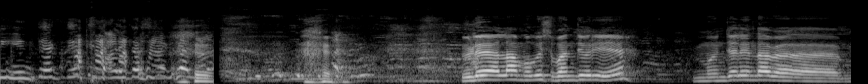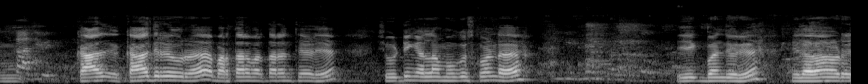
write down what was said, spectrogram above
ನೀ ತಾಳಿ ವಿಡಿಯೋ ಎಲ್ಲ ಮುಗಿಸಿ ಬಂದೀವ್ರಿ. ಮುಂಜಾನೆಯಿಂದ ಕಾದ್ರಿ ಇವ್ರು ಬರ್ತಾರ ಬರ್ತಾರ ಅಂತ ಹೇಳಿ ಶೂಟಿಂಗ್ ಎಲ್ಲ ಮುಗಿಸ್ಕೊಂಡು ಈಗ ಬಂದೀವ್ರಿ. ಇಲ್ಲೆಲ್ಲ ನೋಡ್ರಿ,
